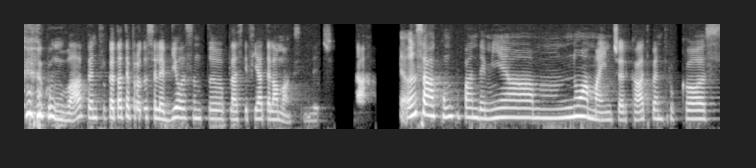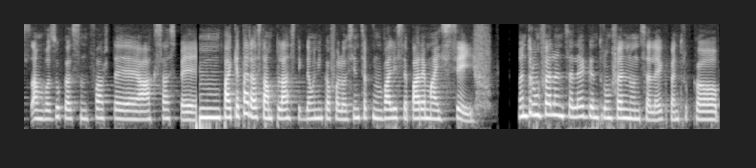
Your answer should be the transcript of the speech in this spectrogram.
cumva, pentru că toate produsele bio sunt uh, plastifiate la maxim. Deci Însă acum cu pandemia nu am mai încercat pentru că am văzut că sunt foarte axați pe pachetarea asta în plastic de unică folosință, cumva li se pare mai safe. Într-un fel înțeleg, într-un fel nu înțeleg, pentru că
